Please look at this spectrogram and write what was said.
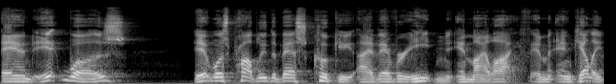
and it was it was probably the best cookie I've ever eaten in my life. And, and Kelly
